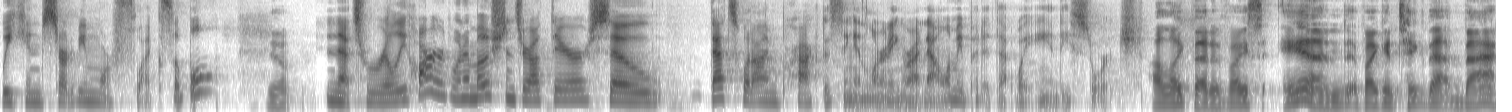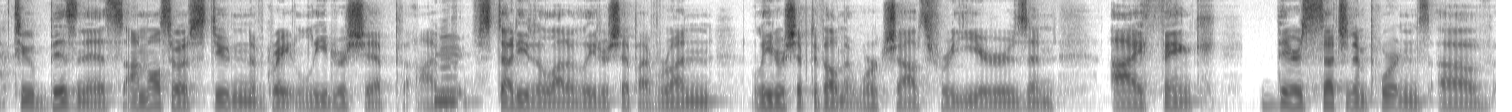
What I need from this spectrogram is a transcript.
we can start to be more flexible. Yep. And that's really hard when emotions are out there. So that's what I'm practicing and learning right now. Let me put it that way, Andy Storch. I like that advice. And if I can take that back to business, I'm also a student of great leadership. I've mm. studied a lot of leadership. I've run leadership development workshops for years. And I think there's such an importance of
